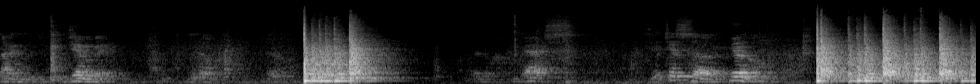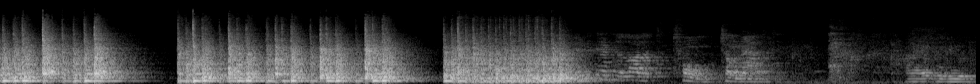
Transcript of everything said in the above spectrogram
like djembe, you know. That's just, uh, you know. And it has a lot of tone, tonality. However you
